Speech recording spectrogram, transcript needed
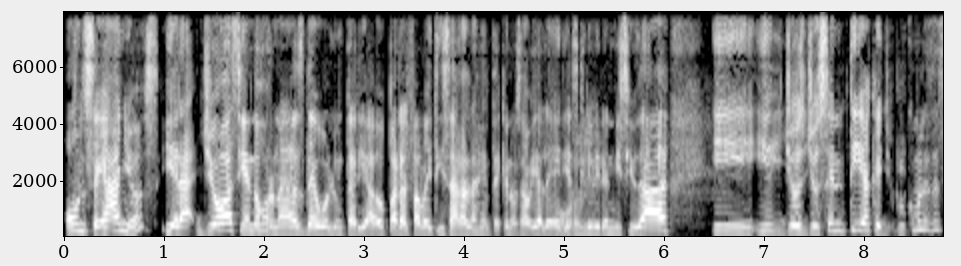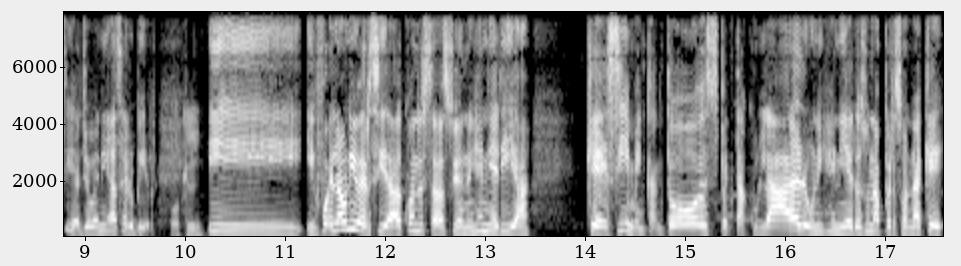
11 años y era yo haciendo jornadas de voluntariado para alfabetizar a la gente que no sabía leer y Órale. escribir en mi ciudad. Y, y yo, yo sentía que, yo, como les decía, yo venía a servir. Ok. Y, y fue en la universidad cuando estaba estudiando ingeniería que sí, me encantó, espectacular. Un ingeniero es una persona que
